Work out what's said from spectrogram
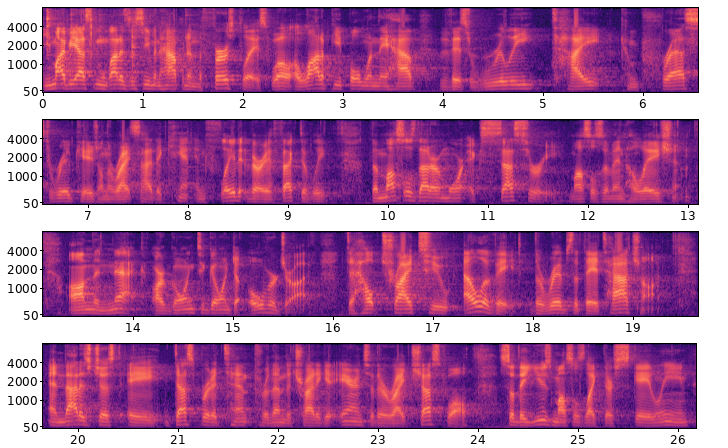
You might be asking, why does this even happen in the first place? Well, a lot of people, when they have this really tight, compressed rib cage on the right side, they can't inflate it very effectively. The muscles that are more accessory muscles of inhalation on the neck are going to go into overdrive to help try to elevate the ribs that they attach on. And that is just a desperate attempt for them to try to get air into their right chest wall. So they use muscles like their scalene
